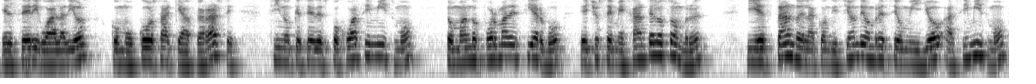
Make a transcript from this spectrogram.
el ser igual a Dios como cosa que aferrarse, sino que se despojó a sí mismo, tomando forma de siervo, hecho semejante a los hombres, y estando en la condición de hombre se humilló a sí mismo,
